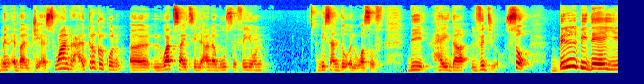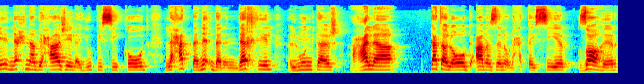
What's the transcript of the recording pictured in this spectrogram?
من قبل GS1 رح أترك لكم آه، ال websites اللي أنا بوصي فيهم بصندوق الوصف بهيدا الفيديو. so, بالبداية نحن بحاجة ل UPC code لحتى نقدر ندخل المنتج على كتالوج امازون ولحتى يصير ظاهر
